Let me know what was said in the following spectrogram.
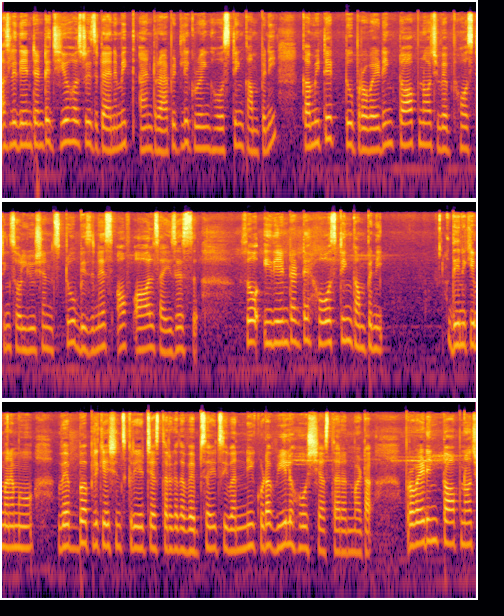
అసలు ఇదేంటంటే Jio host is dynamic and rapidly growing hosting company committed to providing top notch web hosting solutions to business of all sizes so ఇదేంటంటే హోస్టింగ్ కంపెనీ దీనికి మనము వెబ్ అప్లికేషన్స్ క్రియేట్ చేస్తారు కదా వెబ్సైట్స్ ఇవన్నీ కూడా వీళ్ళు హోస్ట్ చేస్తారనమాట providing top notch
